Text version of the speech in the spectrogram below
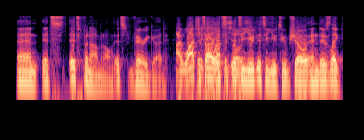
and it's it's phenomenal. It's very good. I watched It's a couple a, it's, episodes. it's a it's a YouTube show and there's like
